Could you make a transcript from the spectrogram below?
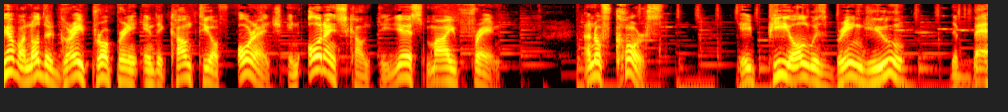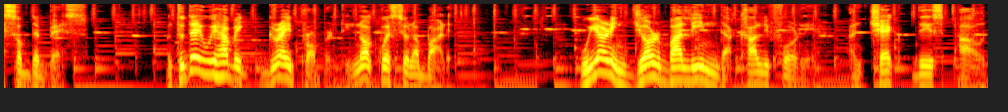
We have another great property in the county of Orange, in Orange County. Yes, my friend. And of course, JP always brings you the best of the best. And today we have a great property, no question about it. We are in Yorba Linda, California, and check this out.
